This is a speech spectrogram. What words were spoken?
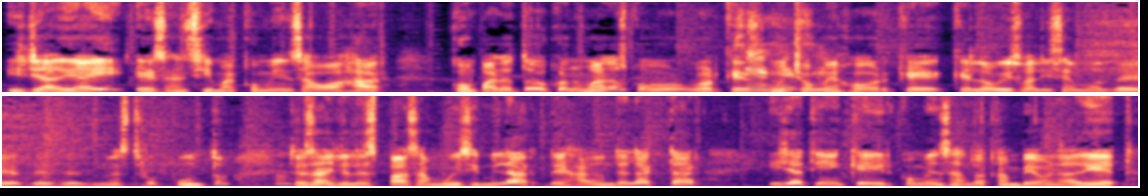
y ya de ahí esa enzima comienza a bajar. Comparo todo con humanos porque Sí, es sí, mucho sí. mejor que, que lo visualicemos de- desde nuestro punto. Entonces a Ujú. ellos les pasa muy similar, dejaron de lactar y ya tienen que ir comenzando a cambiar una dieta.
